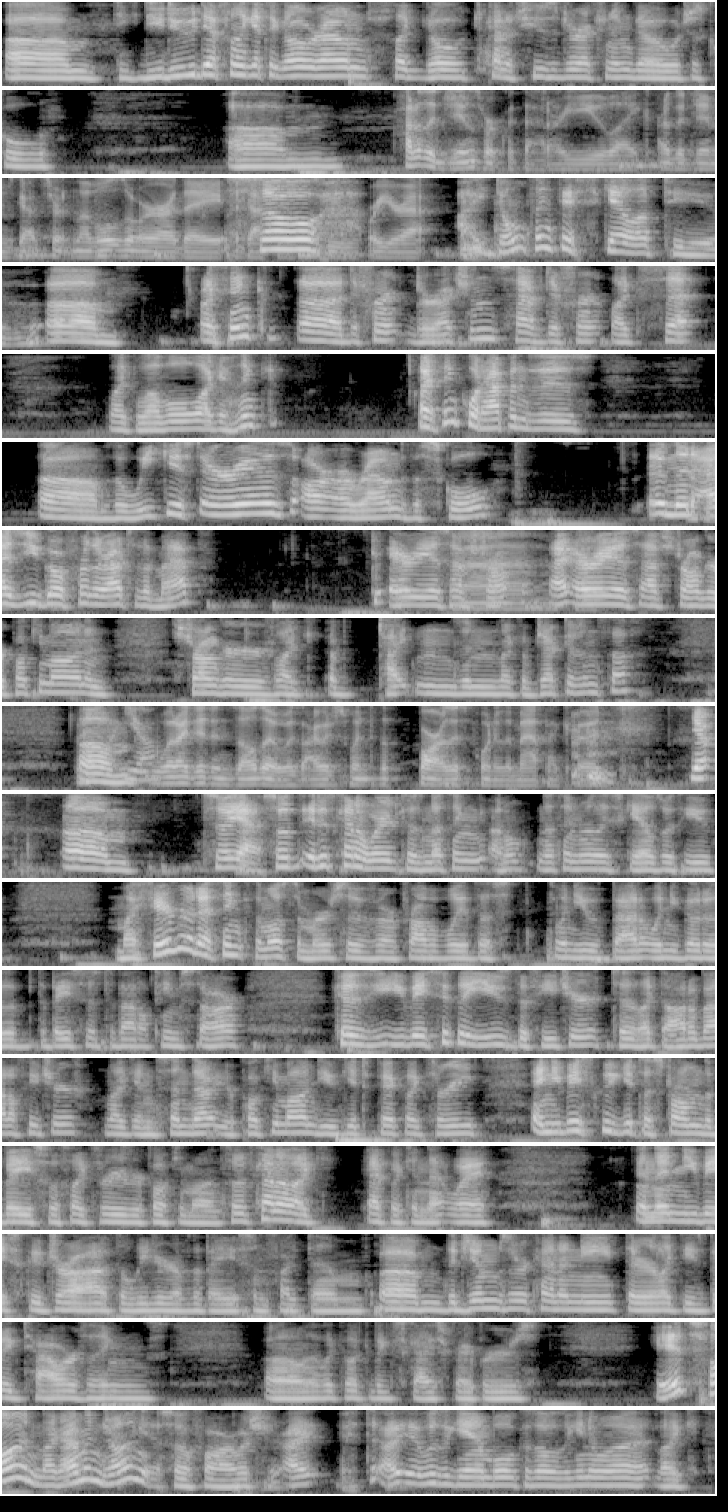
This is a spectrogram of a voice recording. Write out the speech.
Um, you, you do definitely get to go around, like go kind of choose a direction and go, which is cool. Um, How do the gyms work with that? Are you like, are the gyms got certain levels, or are they adapted So- to where you're at? I don't think they scale up to you. Um, I think uh, different directions have different like set like level. Like I think, I think what happens is, um, the weakest areas are around the school, and then Okay. as you go further out to the map, areas have strong okay. areas have stronger Pokemon and stronger like ob- Titans and like objectives and stuff. That's Um, Yeah. What I did in Zelda was I just went to the farthest point of the map I could. Yep. Um. So yeah, so it is kind of weird because nothing, I don't, nothing really scales with you. My favorite, I think, the most immersive are probably the s- when you battle when you go to the, the bases to battle Team Star, because you basically use the feature to like the auto battle feature, like and send out your Pokemon. You get to pick like three, and you basically get to storm the base with like three of your Pokemon. So it's kind of like epic in that way. And then you basically draw out the leader of the base and fight them. Um, the gyms are kind of neat. They're like these big tower things. Um, they look like big skyscrapers. It's fun. Like I'm enjoying it so far. Which I it, I, it was a gamble because I was like, you know what, like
